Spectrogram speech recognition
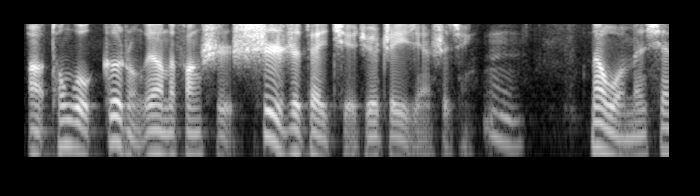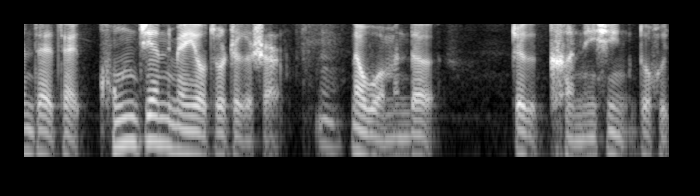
啊，通过各种各样的方式试着在解决这一件事情。嗯。那我们现在在空间里面要做这个事儿，嗯，那我们的这个可能性都会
